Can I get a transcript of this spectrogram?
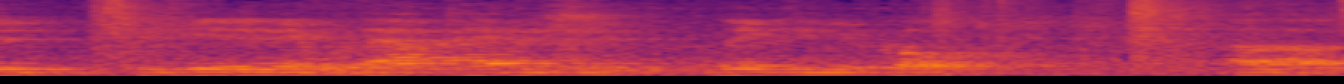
to, to get in there without having to lengthen your course. Uh,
